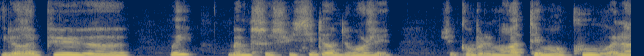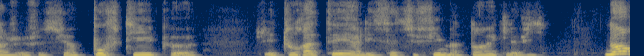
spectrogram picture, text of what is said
Il aurait pu, euh, oui, même se suicider en disant j'ai, complètement raté mon coup, voilà, je, suis un pauvre type, euh, j'ai tout raté, allez, ça suffit maintenant avec la vie. Non,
